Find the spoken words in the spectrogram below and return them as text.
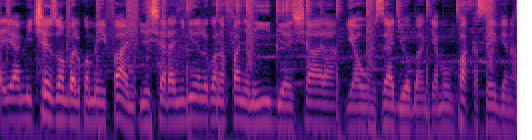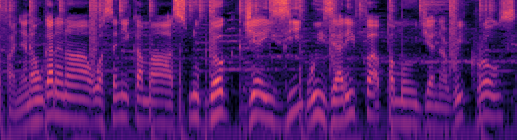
ya michezo ambayo alikuwa ameifanya, biashara nyingine alikuwa anafanya ni hii biashara ya uuzaji wa bangi ambayo mpaka sasa hivi anafanya. Anaungana na wasanii kama Snoop Dogg, Jay-Z, Wiz Khalifa pamoja na Rick Ross.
